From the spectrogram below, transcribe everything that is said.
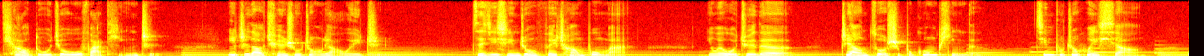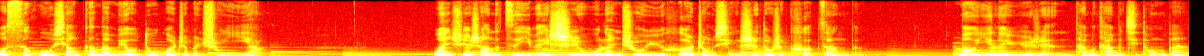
跳读，就无法停止，一直到全书终了为止。自己心中非常不满，因为我觉得这样做是不公平的，禁不住会想，我似乎像根本没有读过这本书一样。文学上的自以为是，无论处于何种形式，都是可憎的。某一类愚人，他们看不起同伴，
